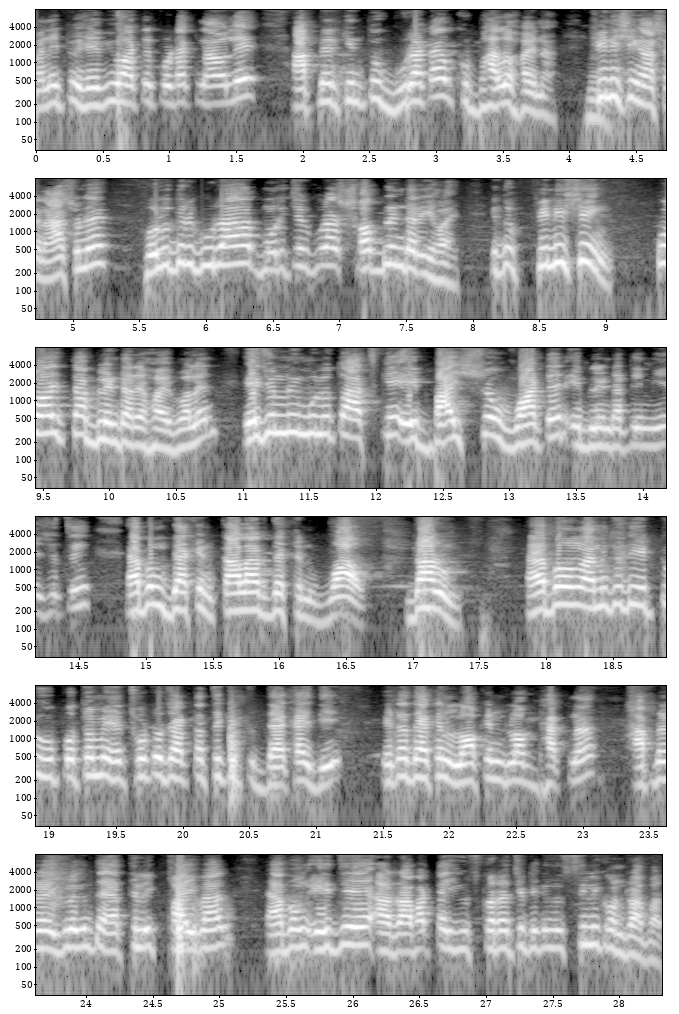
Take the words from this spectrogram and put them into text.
মানে একটু হেভি ওয়াটের প্রোডাক্ট না হলে আপনার কিন্তু গুঁড়াটা খুব ভালো হয় না। ফিনিশিং আসে না। আসলে হলুদের গুঁড়া মরিচের গুঁড়া সব ব্লেন্ডারই হয়। কিন্তু ফিনিশিং কয়টা ব্লেন্ডারে হয় বলেন? এই জন্যই মূলত আজকে এই বাইশশো ওয়াটের এই ব্লেন্ডারটি নিয়ে এসেছি। এবং দেখেন কালার দেখেন ওয়াও দারুণ এবং আমি যদি একটু প্রথমে ছোট জারটা থেকে একটু দেখাই দিই এটা দেখেন লক এন্ড লক ঢাকনা। আপনারা এগুলো কিন্তু অ্যাথলিক ফাইবার এবং এই যে রাবারটা ইউজ করা হচ্ছে এটা কিন্তু সিলিকন রাবার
